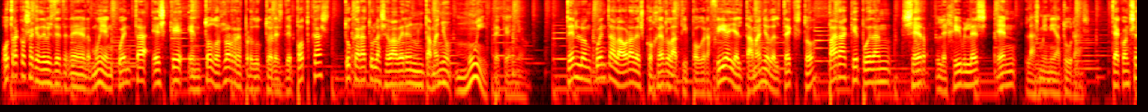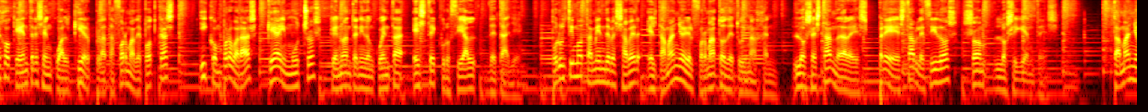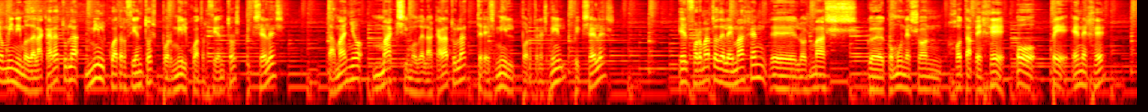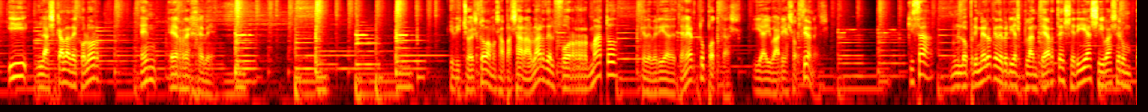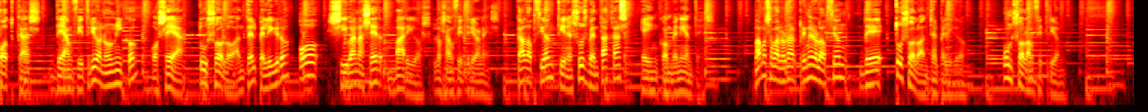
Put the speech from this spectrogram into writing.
Otra cosa que debes de tener muy en cuenta es que en todos los reproductores de podcast tu carátula se va a ver en un tamaño muy pequeño. Tenlo en cuenta a la hora de escoger la tipografía y el tamaño del texto para que puedan ser legibles en las miniaturas te aconsejo que entres en cualquier plataforma de podcast y comprobarás que hay muchos que no han tenido en cuenta este crucial detalle. Por último, también debes saber el tamaño y el formato de tu imagen. Los estándares preestablecidos son los siguientes. Tamaño mínimo de la carátula 1400 x 1400 píxeles. Tamaño máximo de la carátula 3000 x 3000 píxeles el formato de la imagen, eh, los más eh, comunes son JPG o PNG y la escala de color en RGB. Y dicho esto, vamos a pasar a hablar del formato que debería de tener tu podcast. Y hay varias opciones. Quizá lo primero que deberías plantearte sería si va a ser un podcast de anfitrión único, o sea, tú solo ante el peligro, o si van a ser varios los anfitriones. Cada opción tiene sus ventajas e inconvenientes. Vamos a valorar primero la opción de tú solo ante el peligro. Un solo anfitrión.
